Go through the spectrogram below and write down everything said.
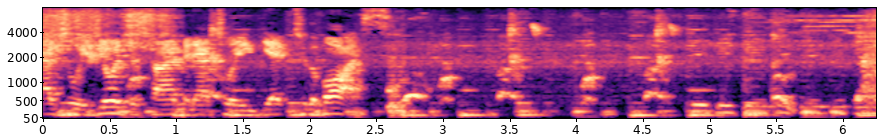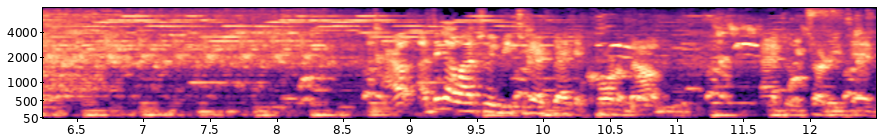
actually do it this time and actually get to the boss. I, I think I'll actually meet you guys back at Corona Mountain after we turn these in.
